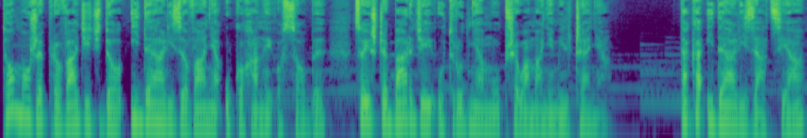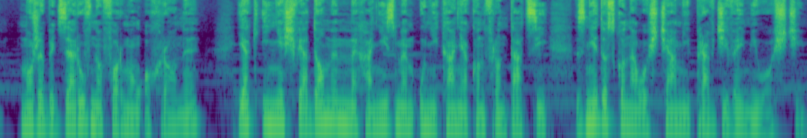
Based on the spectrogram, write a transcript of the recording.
To może prowadzić do idealizowania ukochanej osoby, co jeszcze bardziej utrudnia mu przełamanie milczenia. Taka idealizacja może być zarówno formą ochrony, jak i nieświadomym mechanizmem unikania konfrontacji z niedoskonałościami prawdziwej miłości.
